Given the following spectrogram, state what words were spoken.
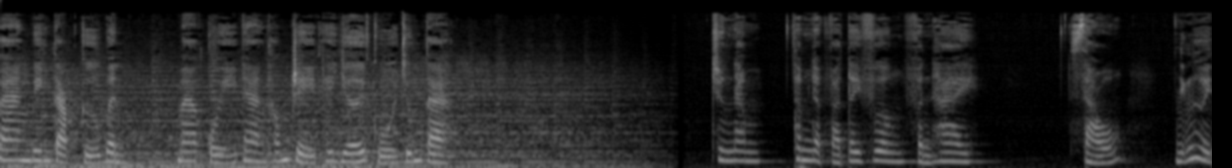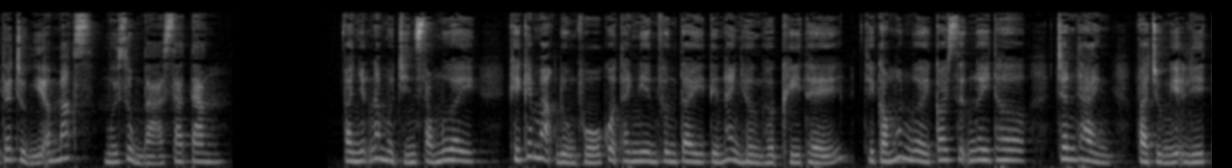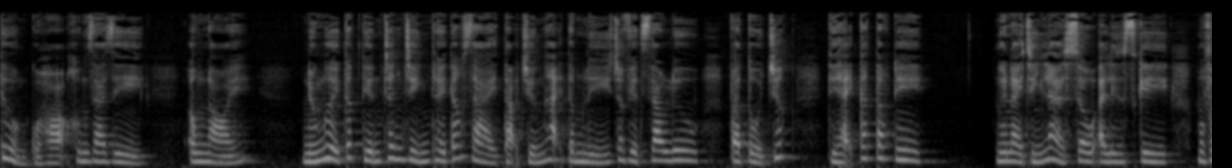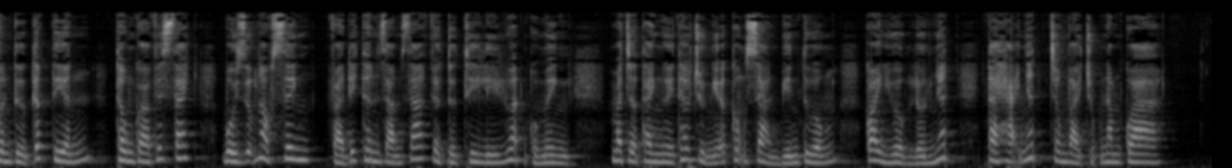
Ban biên tập Cửu Bình Ma quỷ đang thống trị thế giới của chúng ta Chương 5 Thâm nhập vào Tây Phương phần 2 6. Những người theo chủ nghĩa Marx mới sủng bá sa tăng vào những năm 1960, khi cách mạng đường phố của thanh niên phương Tây tiến hành hừng hực khí thế, thì có một người coi sự ngây thơ, chân thành và chủ nghĩa lý tưởng của họ không ra gì. Ông nói, nếu người cấp tiến chân chính thấy tóc dài tạo chướng ngại tâm lý cho việc giao lưu và tổ chức thì hãy cắt tóc đi. Người này chính là Saul Alinsky, một phần tử cấp tiến, thông qua viết sách, bồi dưỡng học sinh và đích thân giám sát việc thực thi lý luận của mình mà trở thành người theo chủ nghĩa cộng sản biến tướng, có ảnh hưởng lớn nhất, tài hại nhất trong vài chục năm qua.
